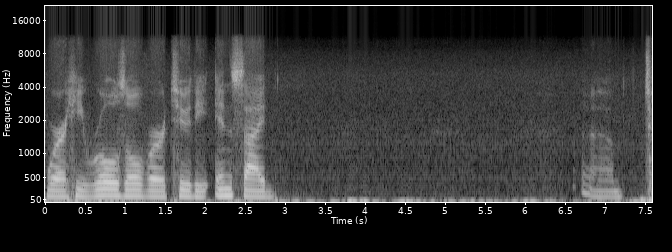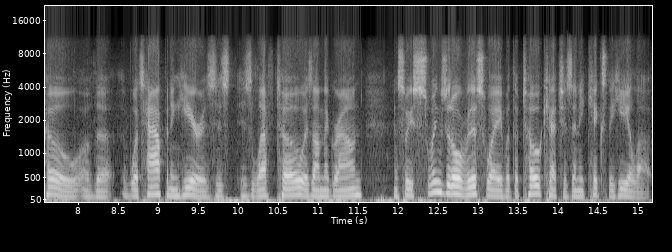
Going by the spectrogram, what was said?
where he rolls over to the inside um, toe of the what's happening here is his his left toe is on the ground. And so he swings it over this way but the toe catches and he kicks the heel out.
